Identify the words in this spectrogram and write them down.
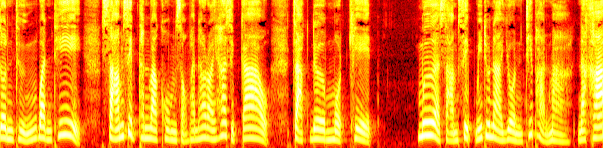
จนถึงวันที่ 30 ธันวาคม 2559 จากเดิมหมดเขต เมื่อ 30 มิถุนายนที่ผ่านมานะคะ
